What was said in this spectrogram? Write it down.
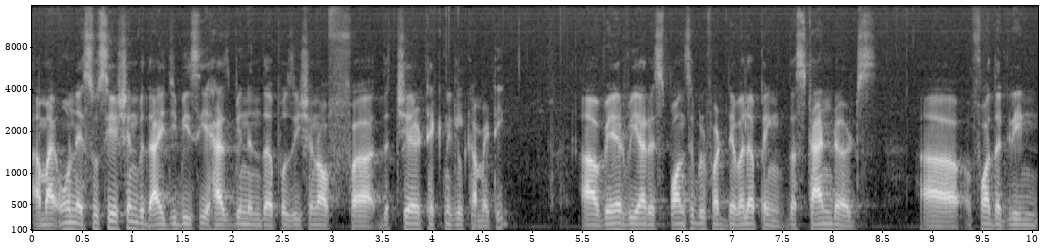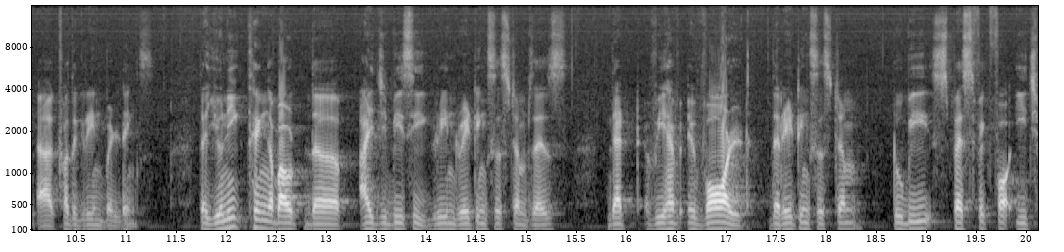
Uh, my own association with IGBC has been in the position of uh, the chair technical committee, uh, where we are responsible for developing the standards uh, for the green for the green buildings. The unique thing about the IGBC green rating systems is that we have evolved the rating system to be specific for each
